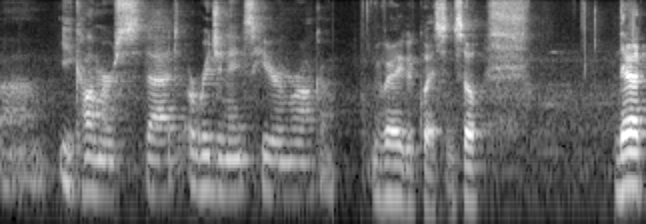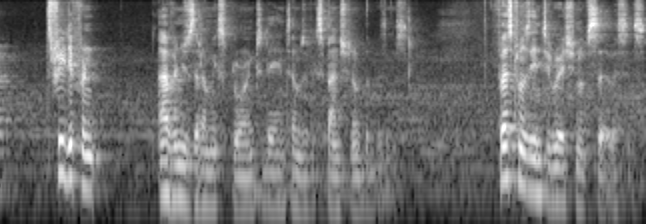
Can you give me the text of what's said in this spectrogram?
um, e commerce that originates here in Morocco? Very good question. So there are three different avenues that I'm exploring today in terms of expansion of the business. First is the integration of services.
